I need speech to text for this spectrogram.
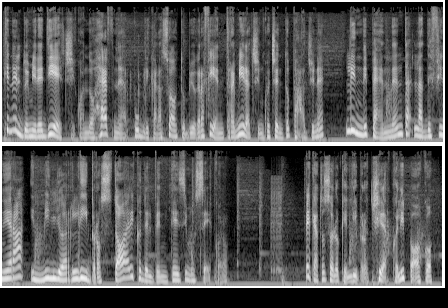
che nel 2010, quando Hefner pubblica la sua autobiografia in 3500 pagine, l'Independent la definirà il miglior libro storico del XX secolo. Peccato solo che il libro circoli poco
